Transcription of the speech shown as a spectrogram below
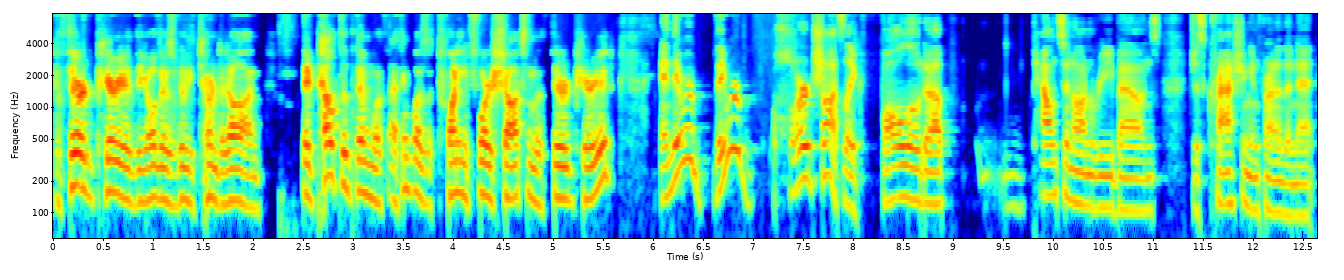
the third period, the Oilers really turned it on. They pelted them with, I think, was it 24 shots in the third period, and they were they were hard shots, like followed up pouncing on rebounds, just crashing in front of the net.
